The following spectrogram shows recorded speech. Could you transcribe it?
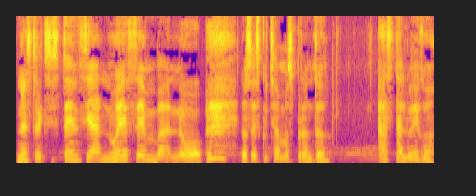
Nuestra existencia no es en vano. Nos escuchamos pronto. Hasta luego.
